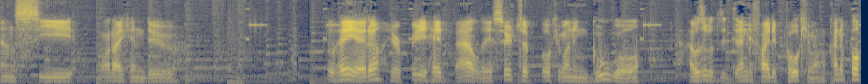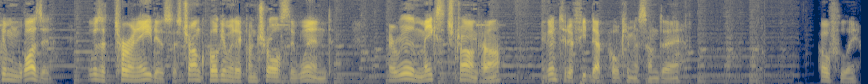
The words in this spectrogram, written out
and see what I can do. Oh hey Edo, you're pretty hit badly. I searched a Pokemon in Google. I was able to identify the Pokemon. What kind of Pokemon was it? It was a Tornadus, a strong Pokemon that controls the wind. It really makes it strong, huh? I'm going to defeat that Pokemon someday. Hopefully.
